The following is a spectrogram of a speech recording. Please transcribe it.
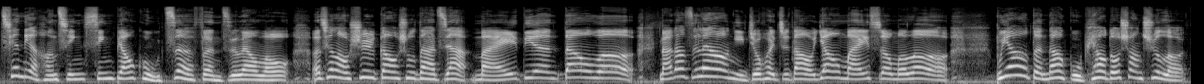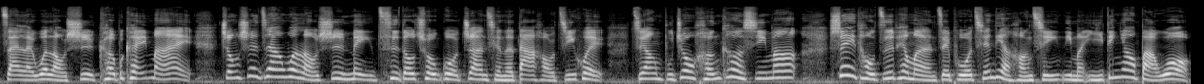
千点行情新标股这份资料喽。而且老师告诉大家，买点到了，拿到资料你就会知道要买什么了。不要等到股票都上去了再来问老师可不可以买，总是这样问老师，每次都错过赚钱的大好机会，这样不就很可惜吗？所以投资朋友们，这波千点行情你们一定要把握，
